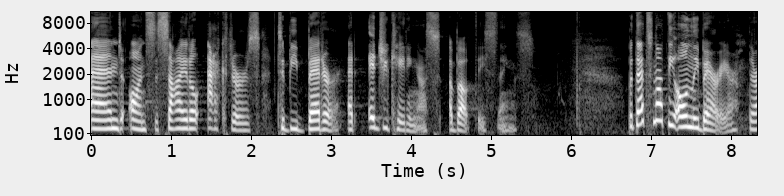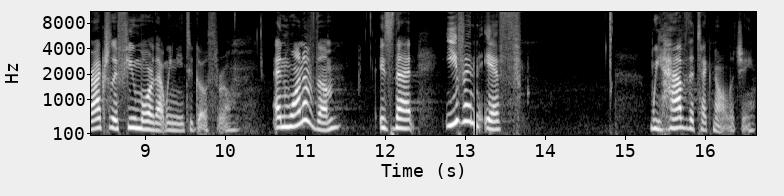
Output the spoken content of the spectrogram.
and on societal actors to be better at educating us about these things. But that's not the only barrier. There are actually a few more that we need to go through. And one of them is that even if we have the technology,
